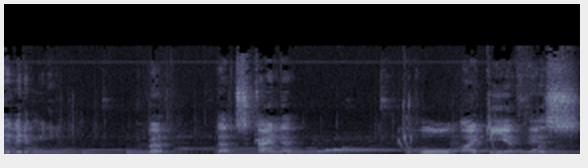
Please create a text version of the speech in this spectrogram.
Leave it to me. But that's kind of the whole idea of this.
